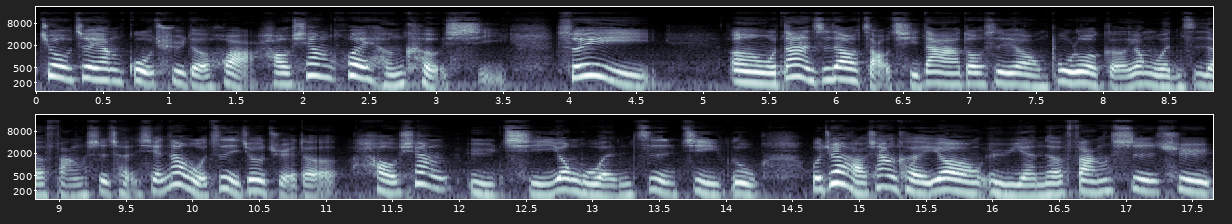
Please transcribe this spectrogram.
就这样过去的话，好像会很可惜。所以，嗯，我当然知道早期大家都是用部落格、用文字的方式呈现，那我自己就觉得，好像与其用文字记录，我觉得好像可以用语言的方式去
